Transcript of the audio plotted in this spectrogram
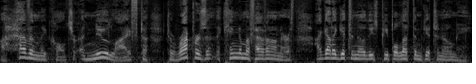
a heavenly culture, a new life to, to represent the kingdom of heaven on earth. I got to get to know these people, let them get to know me.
